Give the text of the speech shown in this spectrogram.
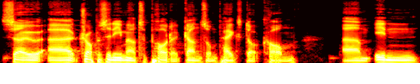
So uh, drop us an email to pod at gunsonpegs.com um, in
